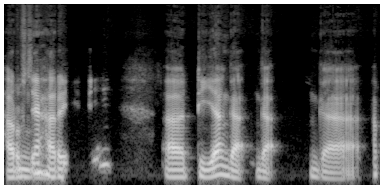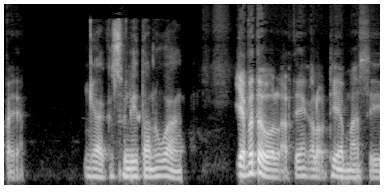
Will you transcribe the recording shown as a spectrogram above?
Harusnya hmm. hari ini uh, dia nggak nggak nggak apa ya? Nggak kesulitan uang. Ya betul, artinya kalau dia hmm. masih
